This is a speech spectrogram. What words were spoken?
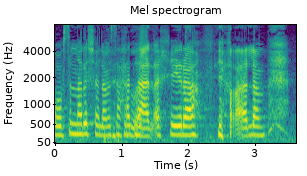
ووصلنا رشا لمساحتنا الأخيرة في عالم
